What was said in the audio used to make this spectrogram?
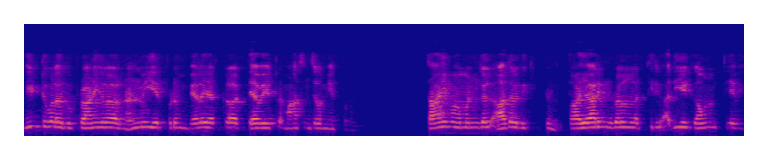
வீட்டு வளர்ப்பு பிராணிகளால் நன்மை ஏற்படும் வேலையாட்களால் தேவையற்ற மனசஞ்சலம் ஏற்படும். தாய் மாமன்கள் ஆதரவு கிட்டும் தாயாரின் உடல் நலத்தில் அதிக கவனம் தேவை.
